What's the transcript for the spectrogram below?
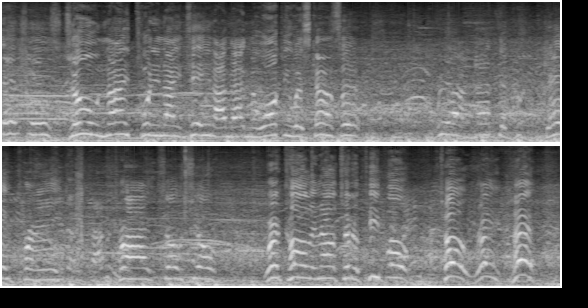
It is June 9, 2019. I'm at Milwaukee, Wisconsin. We are at the Gay Parade Pride Social. We're calling out to the people to repent. Repent!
